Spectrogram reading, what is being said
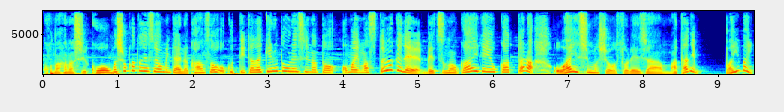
この話、こう面白かったですよ、みたいな感想を送っていただけると嬉しいなと思います。というわけで、別の回でよかったらお会いしましょう。それじゃあ、またね。バイバイ。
